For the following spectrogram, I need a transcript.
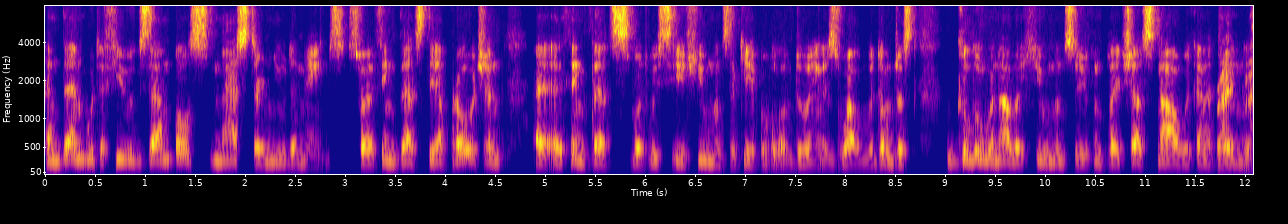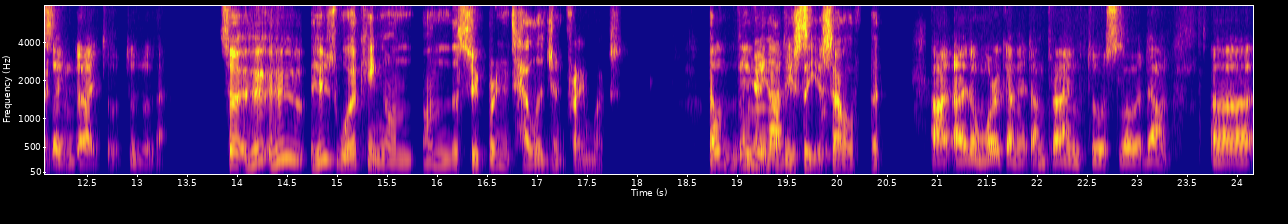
And then, with a few examples, master new domains. So I think that's the approach. And I, I think that's what we see humans are capable of doing as well. We don't just glue another human so you can play chess now. We kind of train right, right. the same guy to, to do that. So who who who's working on on the super intelligent frameworks? Well, they you know, obviously yourself, but I, I, don't work on it. I'm trying to slow it down. Uh,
